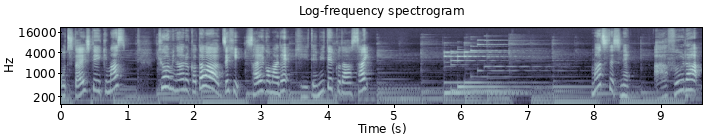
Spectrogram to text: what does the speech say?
お伝えしていきます。興味のある方は是非最後まで聞いてみてください。まずですねアフラ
